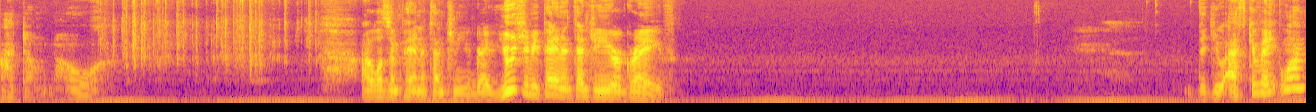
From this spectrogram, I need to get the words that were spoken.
I don't know. I wasn't paying attention to your grave. You should be paying attention to your grave. Did you excavate one?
